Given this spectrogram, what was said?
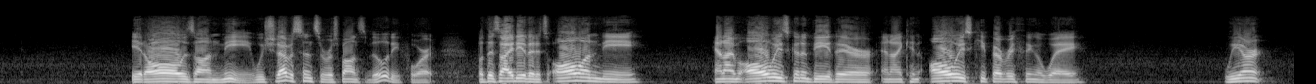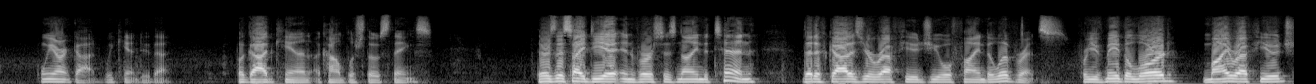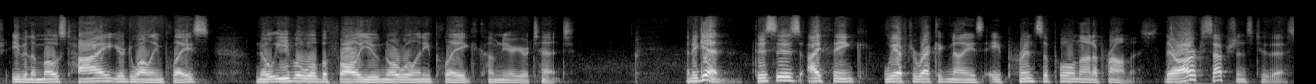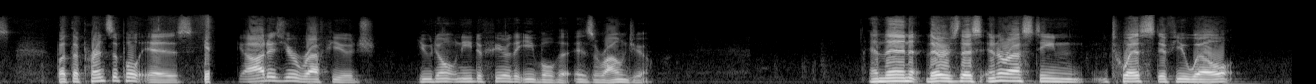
it all is on me, we should have a sense of responsibility for it. But this idea that it's all on me, and I'm always going to be there, and I can always keep everything away, we aren't, we aren't God. We can't do that. But God can accomplish those things. There's this idea in verses 9 to 10 that if God is your refuge, you will find deliverance. For you've made the Lord my refuge, even the Most High, your dwelling place. No evil will befall you, nor will any plague come near your tent. And again, this is, I think, we have to recognize a principle, not a promise. There are exceptions to this, but the principle is if God is your refuge, you don't need to fear the evil that is around you. And then there's this interesting twist, if you will.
